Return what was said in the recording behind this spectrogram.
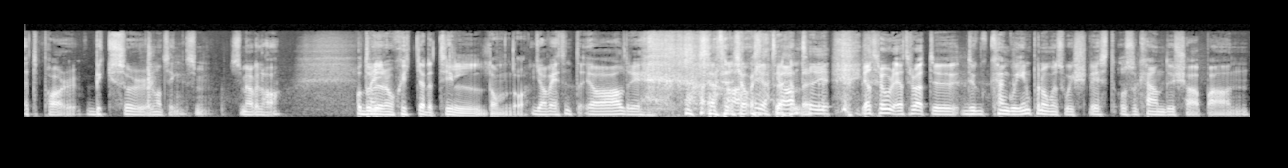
ett par byxor eller någonting som, som jag vill ha. Och då blir de skickade till dem då? Jag vet inte. Jag har aldrig... jag, inte jag, aldrig, jag, tror, jag tror att du, du kan gå in på någons wishlist och så kan du köpa en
